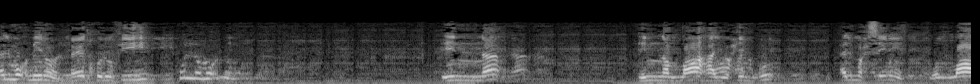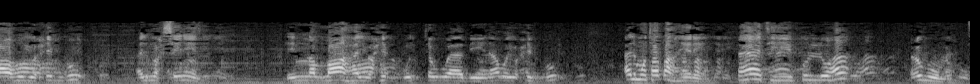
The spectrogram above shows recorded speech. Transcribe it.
المؤمنون فيدخل فيه كل مؤمن. إن إن الله يحب المحسنين. والله يحب المحسنين. إن الله يحب التوابين ويحب المتطهرين. فهذه كلها عمومات.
